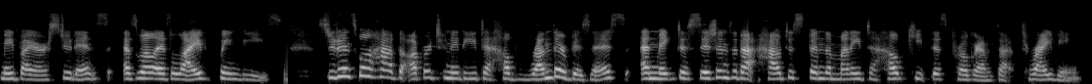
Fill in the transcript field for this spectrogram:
made by our students, as well as live queen bees. Students will have the opportunity to help run their business and make decisions about how to spend the money to help keep this program th thriving.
